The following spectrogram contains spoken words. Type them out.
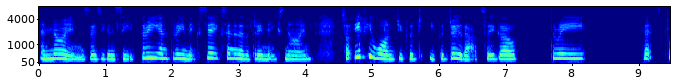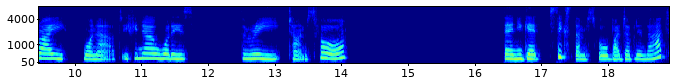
and nines. As you can see, three and three makes six, and another three makes nine. So if you want, you could you could do that. So you go three. Let's try one out. If you know what is three times four, then you get 6 times 4 by doubling that.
